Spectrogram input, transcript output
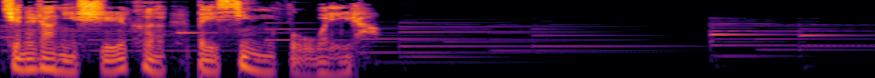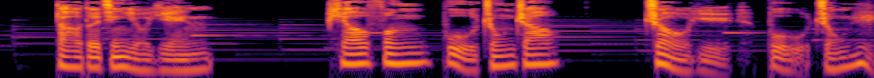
却能让你时刻被幸福围绕。道德经有言：“飘风不终朝，骤雨不终日。”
